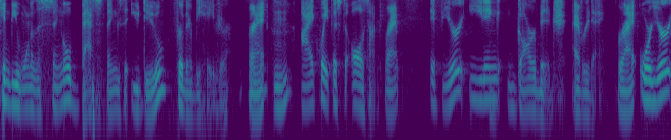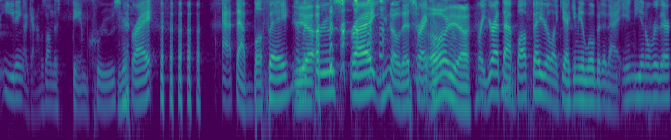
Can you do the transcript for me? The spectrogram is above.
can be one of the single best things that you do for their behavior, right? Mm-hmm. I equate this to all the time, right? If you're eating garbage every day, right? Or you're eating again, I was on this damn cruise, right? At that buffet in Yeah. the cruise, right? You know this, right? Come Oh, yeah. Right, you're at that buffet. You're like, yeah, give me a little bit of that Indian over there.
